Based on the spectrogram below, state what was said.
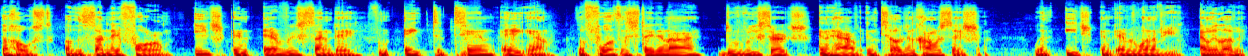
the host of the Sunday Forum. Each and every Sunday from 8 to 10 a.m., the Fourth Estate and I do research and have intelligent conversation with each and every one of you. And we love it.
